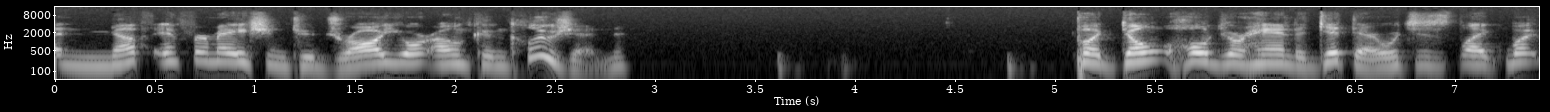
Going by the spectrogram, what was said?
enough information to draw your own conclusion but don't hold your hand to get there which is like what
